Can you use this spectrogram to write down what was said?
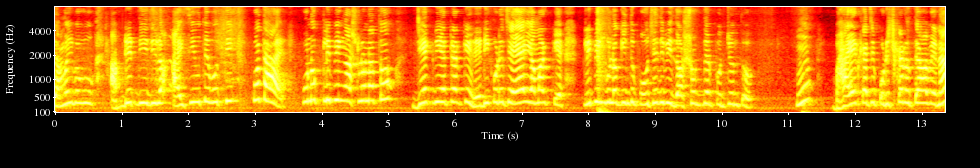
জামাইবাবু আপডেট দিয়ে দিল আইসিইউতে ভর্তি। কোথায়? কোনো ক্লিপিং আসলো না তো? যে ক্রিয়েটারকে রেডি করেছে, এই আমার ক্লিপিংগুলো কিন্তু পৌঁছে দিবি দর্শকদের পর্যন্ত। হুম? ভাইয়ের কাছে পরিষ্কার হতে হবে না?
